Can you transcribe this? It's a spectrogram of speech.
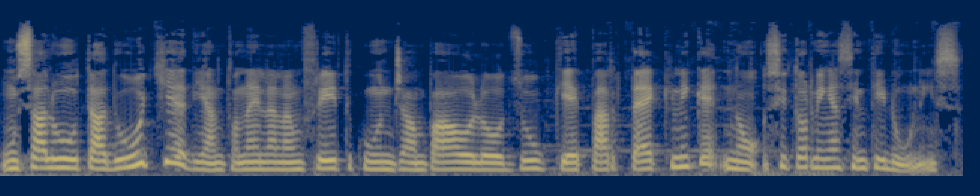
Un saluto a tutti di Antonella Lanfrit con con Giampaolo Zucchi e Partecniche, no, si torna a sentire lunis.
